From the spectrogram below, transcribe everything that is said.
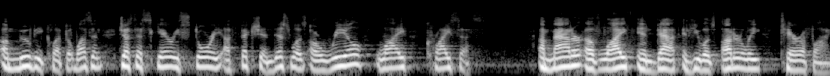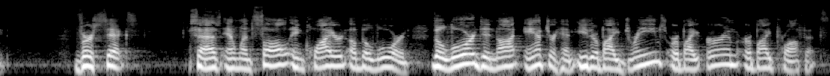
a movie clip. It wasn't just a scary story of fiction. This was a real life crisis, a matter of life and death, and he was utterly terrified. Verse 6 says, And when Saul inquired of the Lord, the Lord did not answer him either by dreams or by Urim or by prophets.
